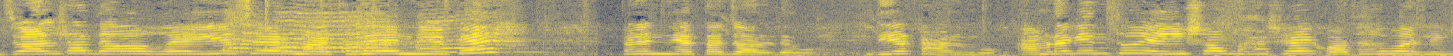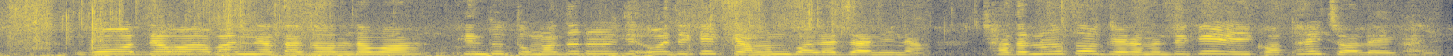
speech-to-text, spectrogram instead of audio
জলটা দেওয়া হয়ে গিয়েছে আর মাটি দিয়ে নেপে মানে নেতা জল দেবো, দিয়ে টানবো। আমরা কিন্তু এই সব ভাষায় কথা বলি, গোবর দেওয়া বা নেতা জল দেওয়া, কিন্তু তোমাদের ওই- ওইদিকে কেমন বলে জানি না। সাধারণত গ্রামের দিকে এই কথাই চলে এখানে।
